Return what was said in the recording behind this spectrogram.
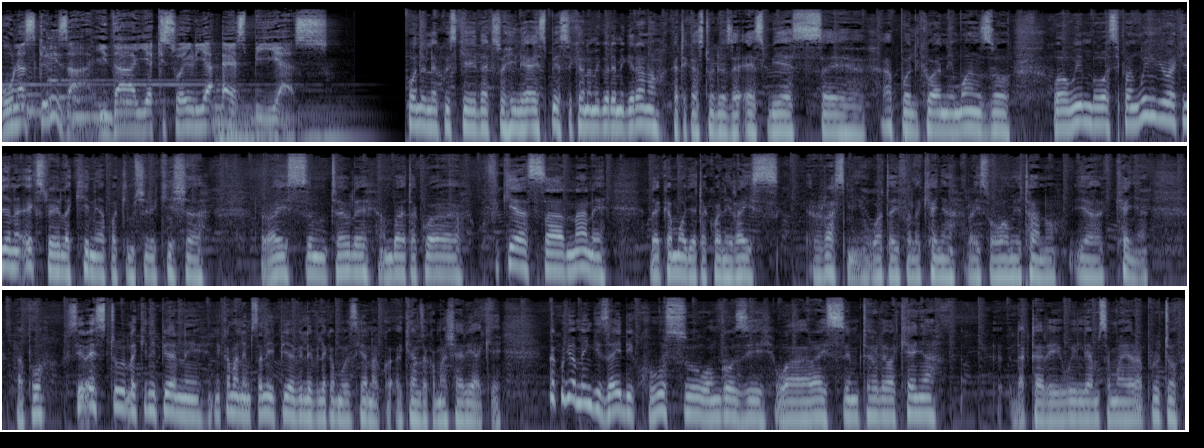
Unasikiliza idhaa ya Kiswahili ya SBS. Uendelea kuisikia idhaa Kiswahili ya SBS ikiwa na migode migerano katika studio za SBS. Eh, hapo ilikuwa ni mwanzo wa wimbo wa Sipangwingi wa kijana X-Ray, lakini hapo akimshirikisha rais mteule ambaye atakuwa kufikia saa nane dakika moja atakuwa ni rais rasmi wa taifa la Kenya, rais wa awamu ya tano ya Kenya. Hapo si rahisi tu, lakini pia ni, ni kama ni msanii pia vilevile, kama usikiana akianza kwa mashairi yake na kujua mengi zaidi kuhusu uongozi wa rais mteule wa Kenya Daktari William Samoei Arap Ruto.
